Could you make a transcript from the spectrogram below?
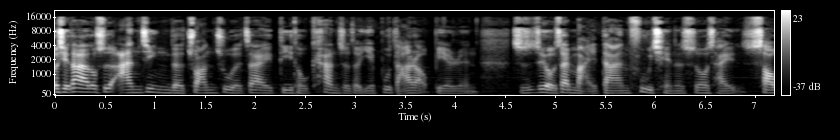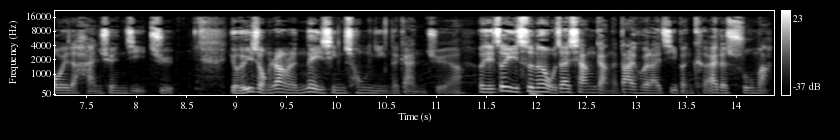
而且大家都是安静的、专注的在低头看着的，也不打扰别人，只是只有在买单付钱的时候才稍微的寒暄几句。有一种让人内心充盈的感觉啊！而且这一次呢，我在香港带回来几本可爱的书嘛。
